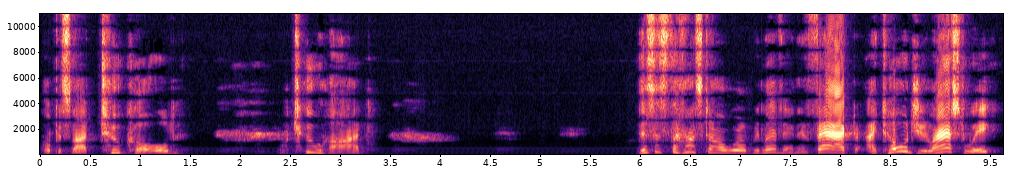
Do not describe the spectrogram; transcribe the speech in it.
Hope it's not too cold or too hot. This is the hostile world we live in. In fact, I told you last week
